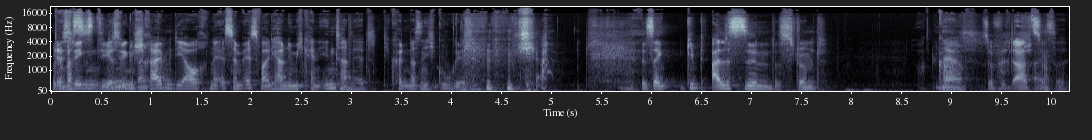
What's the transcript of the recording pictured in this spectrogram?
Oder was deswegen deswegen schreiben die auch eine SMS, weil die haben nämlich kein Internet. Die können das nicht googeln. ja. Es ergibt alles Sinn, das stimmt. Naja, so viel Ach, dazu. Scheiße.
